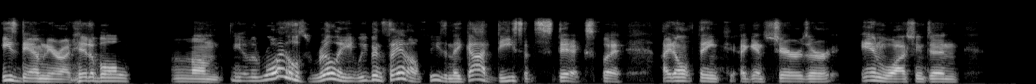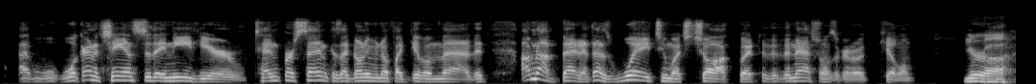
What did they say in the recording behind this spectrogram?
he's damn near unhittable. Um, you know, the Royals really, we've been saying all season, they got decent sticks, but I don't think against Scherzer in Washington, I, what kind of chance do they need here? 10%? Because I don't even know if I give them that. It, I'm not betting it. That is way too much chalk, but the, the Nationals are going to kill them. Your uh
